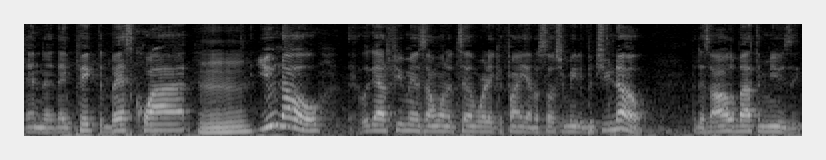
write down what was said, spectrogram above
and the, they pick the best choir. Mm-hmm. You know, we got a few minutes. I want to tell them where they can find you on social media, but you know that it's all about the music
